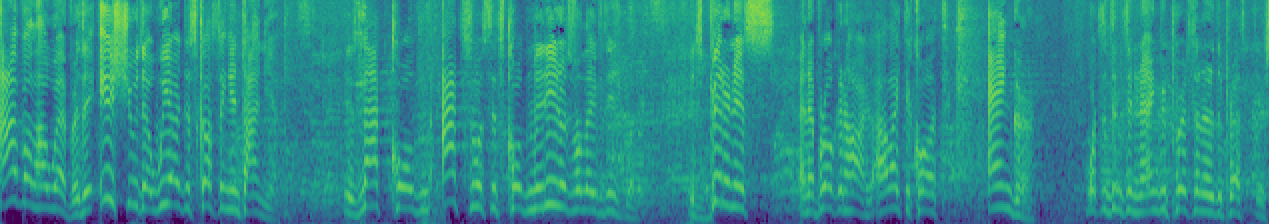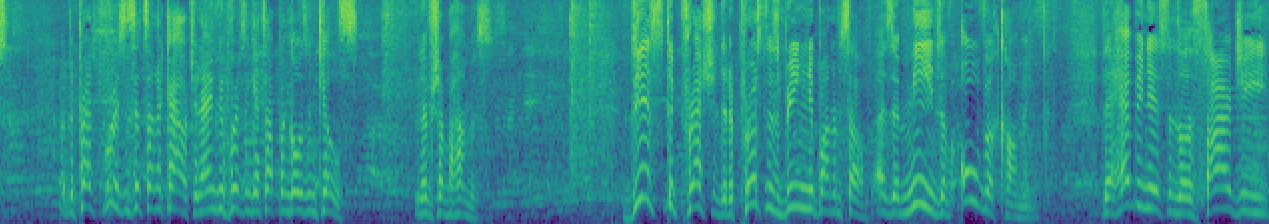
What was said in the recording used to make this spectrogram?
Aval, however, the issue that we are discussing in Tanya is not called atzvas. It's called meridos v'leiv dishba. It's bitterness and a broken heart. I like to call it anger. What's the difference between an angry person and a depressed person? A depressed person sits on a couch, an angry person gets up and goes and kills. The Nefesh Bahamas. This depression that a person is bringing upon himself as a means of overcoming the heaviness and the lethargy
